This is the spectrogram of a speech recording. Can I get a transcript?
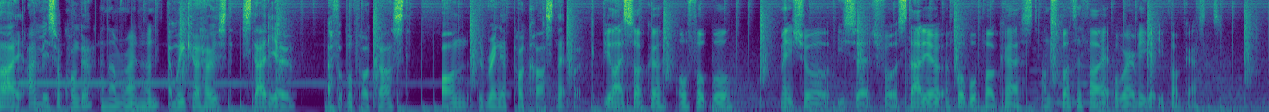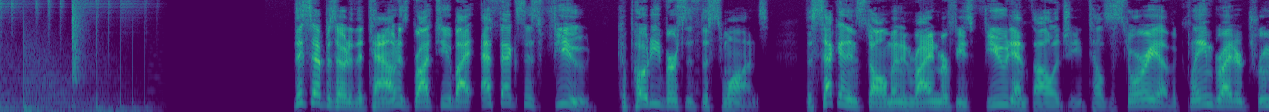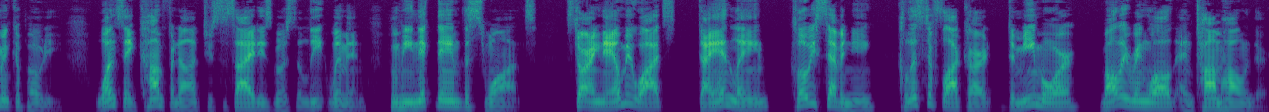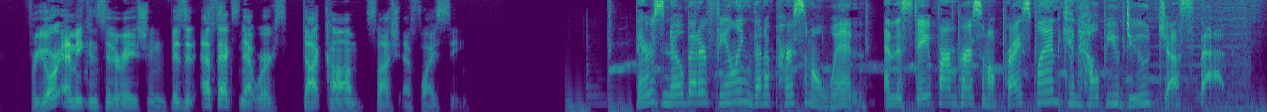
Hi, I'm Musa Okwonga, And I'm Ryan Hunt. and we co-host Stadio, a football podcast on the Ringer Podcast Network. If you like soccer or football, make sure you search for Stadio, a football podcast on Spotify or wherever you get your podcasts. This episode of The Town is brought to you by FX's Feud Capote versus the Swans. The second installment in Ryan Murphy's Feud anthology tells the story of acclaimed writer Truman Capote, once a confidant to society's most elite women, whom he nicknamed the Swans. Starring Naomi Watts, Diane Lane, Chloe Sevigny, Calista Flockhart, Demi Moore, Molly Ringwald, and Tom Hollander. For your Emmy consideration, visit fxnetworks.com slash FYC. There's no better feeling than a personal win, and the State Farm Personal Price Plan can help you do just that.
